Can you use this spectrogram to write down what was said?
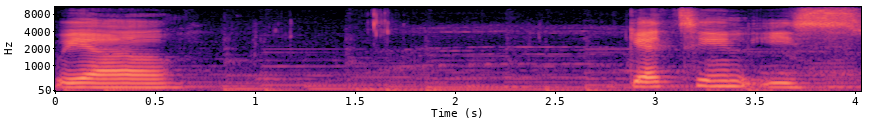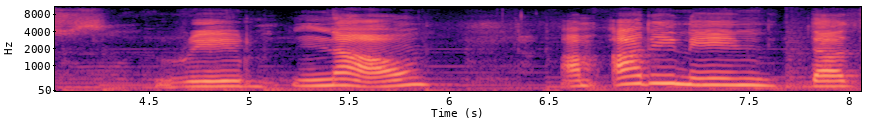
we are getting is real. Now i'm adding in that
